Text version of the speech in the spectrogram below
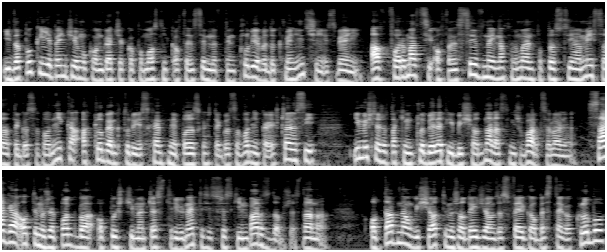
i dopóki nie będzie mógł on grać jako pomocnik ofensywny w tym klubie, według mnie nic się nie zmieni. A w formacji ofensywnej na ten moment po prostu nie ma miejsca dla tego zawodnika, a klubem, który jest chętny pozyskać tego zawodnika jest Chelsea, i myślę, że w takim klubie lepiej by się odnalazł niż w Barcelonie. Saga o tym, że Pogba opuści Manchester United jest wszystkim bardzo dobrze znana. Od dawna mówi się o tym, że odejdzie on ze swojego obecnego klubu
